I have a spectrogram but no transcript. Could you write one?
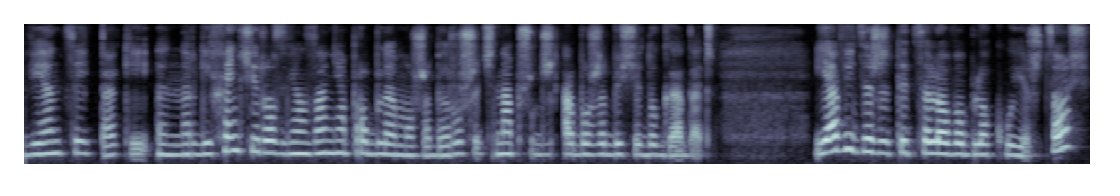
więcej takiej energii, chęci rozwiązania problemu, żeby ruszyć naprzód albo żeby się dogadać. Ja widzę, że ty celowo blokujesz coś,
